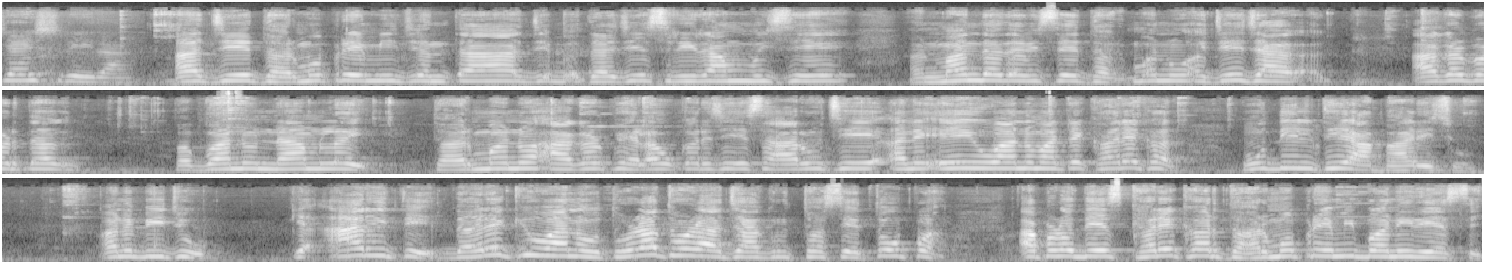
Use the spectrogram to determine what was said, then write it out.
જય શ્રી રામ આ જે ધર્મપ્રેમી જનતા જે બધા જે શ્રીરામ વિશે હનુમાન દાદા વિશે ધર્મનું જા- આગળ પડતા ભગવાનનું નામ લઈ ધર્મનો આગળ ફેલાવ કરે છે એ સારું છે અને એ યુવાનો માટે ખરેખર હું દિલથી આભારી છું. અને બીજું કે આ રીતે દરેક યુવાનો થોડા થોડા જાગૃત થશે તો પણ આપણો દેશ ખરેખર ધર્મપ્રેમી બની રહેશે.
